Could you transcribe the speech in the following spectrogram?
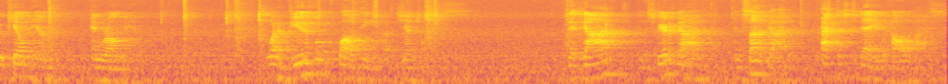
who killed him and wronged him. What a beautiful quality of gentleness. That God, Spirit of God, and the Son of God practice today with all of us.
